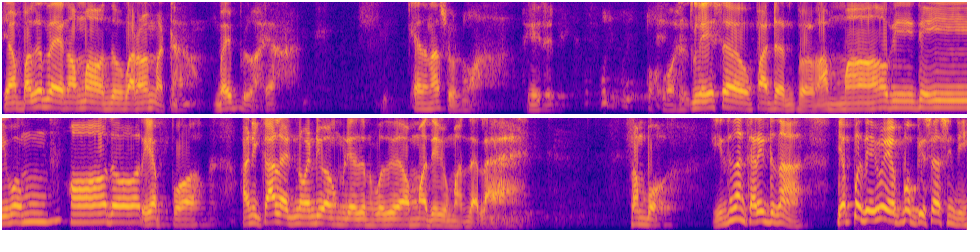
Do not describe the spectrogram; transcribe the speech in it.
என் பக்கத்தில் எங்கள் அம்மா வந்து வரவே மாட்டான். பயப்படுவாயா? எதனா சொல்லுவான். இது லேசாக பாட்டு அனுப்புவோம் அம்மாவி தெய்வம் ஆதார். எப்போ? அன்னைக்கு காலை எட்டு வண்டி வாங்க முடியாதுன்னு போது அம்மா தெய்வமாக இருந்தால நம்போ. இதெல்லாம் கரெக்டு தான். எப்போ தெய்வம் எப்போ பிசாசு நீ?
